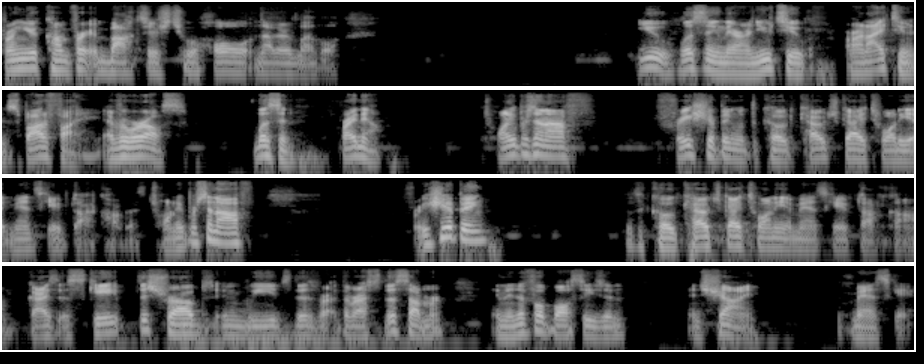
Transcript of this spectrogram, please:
Bring your comfort in boxers to a whole another level. You listening there on YouTube or on iTunes, Spotify, everywhere else, listen right now 20% off free shipping with the code couchguy20 at manscaped.com that's 20% off free shipping with the code couchguy20 at manscaped.com guys escape the shrubs and weeds the rest of the summer and into football season and shine with manscaped.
